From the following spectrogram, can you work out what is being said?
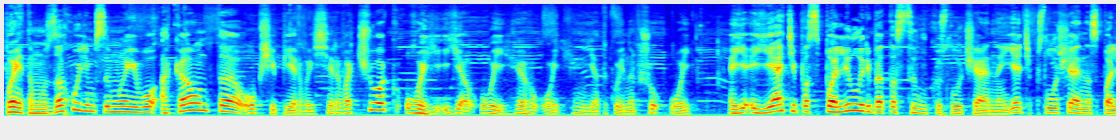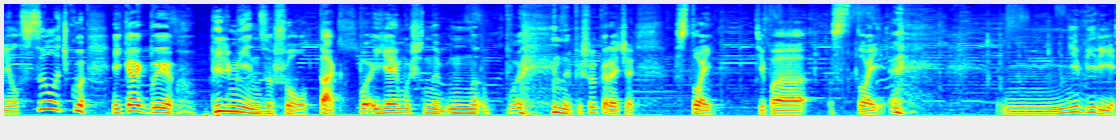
Поэтому заходим с моего аккаунта, общий первый сервачок. Ой, я, ой, ой, я такой напишу, ой, я, я типа спалил, ребята, ссылку случайно. Я типа случайно спалил ссылочку и как бы пельмень зашел. Так, я ему на, на, напишу, короче, стой. Типа, стой. Не бери.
